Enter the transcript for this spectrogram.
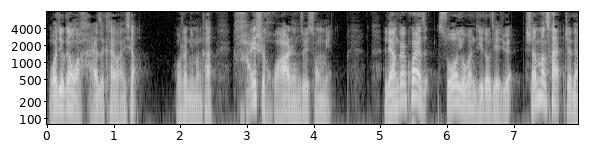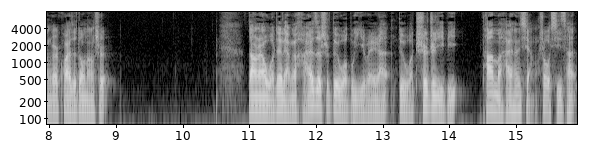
我就跟我孩子开玩笑，我说：“你们看，还是华人最聪明，两根筷子，所有问题都解决，什么菜这两根筷子都能吃。”当然，我这两个孩子是对我不以为然，对我嗤之以鼻。他们还很享受西餐。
